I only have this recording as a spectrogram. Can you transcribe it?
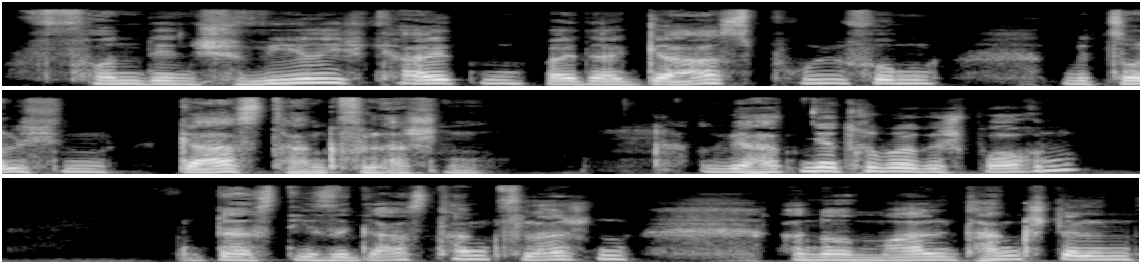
von den Schwierigkeiten bei der Gasprüfung mit solchen Gastankflaschen. Und wir hatten ja drüber gesprochen, dass diese Gastankflaschen an normalen Tankstellen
